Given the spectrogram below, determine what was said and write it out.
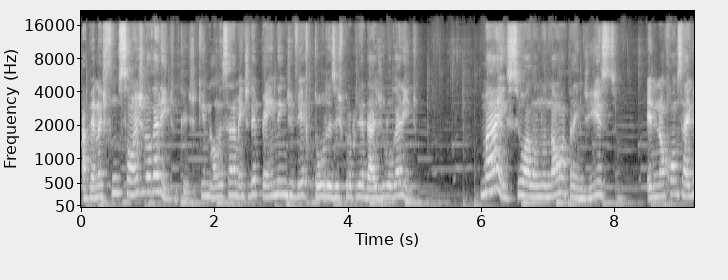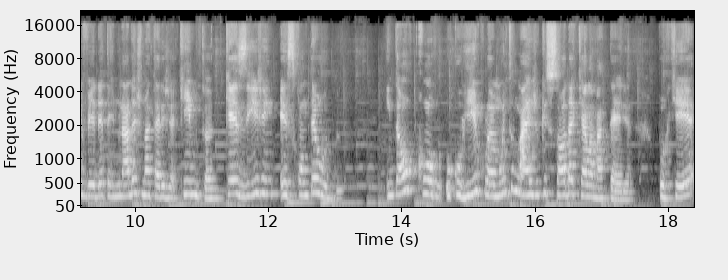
Apenas funções logarítmicas, que não necessariamente dependem de ver todas as propriedades do logaritmo. Mas, se o aluno não aprende isso, ele não consegue ver determinadas matérias da química que exigem esse conteúdo. Então, o currículo é muito mais do que só daquela matéria, porque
